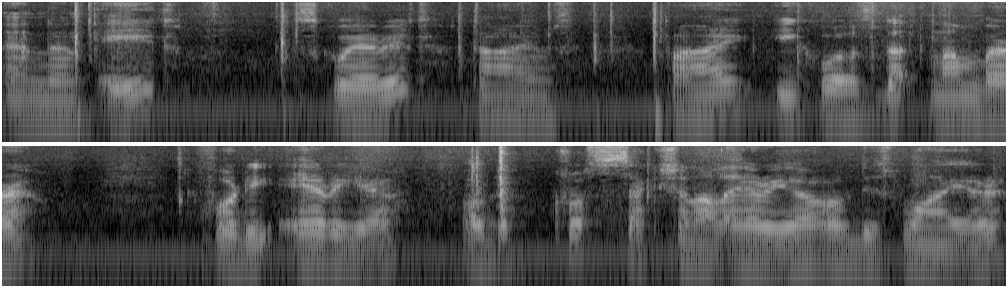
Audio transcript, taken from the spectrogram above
and then 8 square it times pi equals that number for the area of the cross-sectional area of this wire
